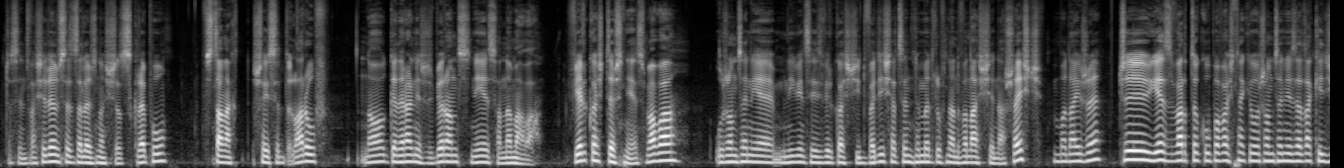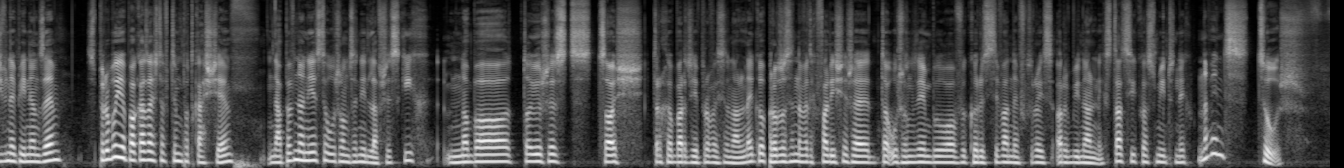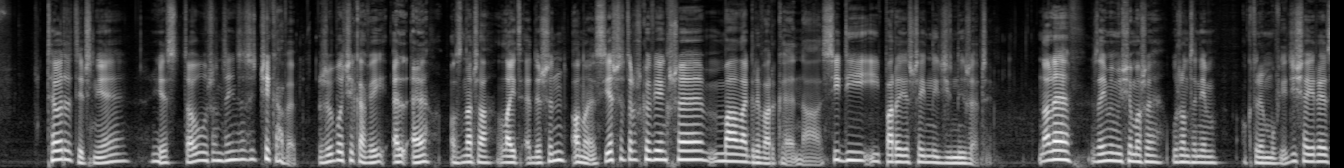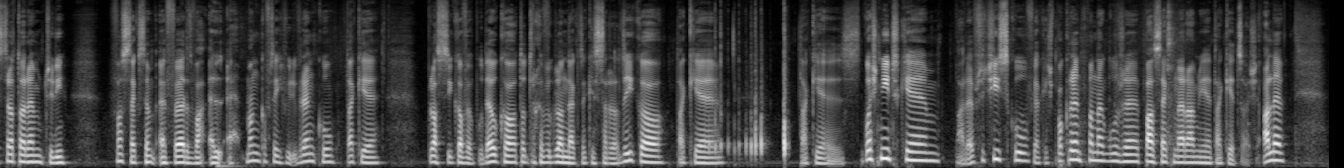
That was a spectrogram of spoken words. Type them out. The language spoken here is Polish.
czasem 2,700 w zależności od sklepu. W Stanach 600 dolarów. No, generalnie rzecz biorąc, nie jest ona mała. Wielkość też nie jest mała. Urządzenie mniej więcej jest wielkości 20 cm na 12 na 6 bodajże. Czy jest warto kupować takie urządzenie za takie dziwne pieniądze? Spróbuję pokazać to w tym podcaście. Na pewno nie jest to urządzenie dla wszystkich, no bo to już jest coś trochę bardziej profesjonalnego. Producent nawet chwali się, że to urządzenie było wykorzystywane w którejś z oryginalnych stacji kosmicznych. No więc cóż, teoretycznie jest to urządzenie dosyć ciekawe. Żeby było ciekawiej, LE oznacza Light Edition. Ono jest jeszcze troszkę większe, ma nagrywarkę na CD i parę jeszcze innych dziwnych rzeczy. No ale zajmijmy się może urządzeniem, o którym mówię dzisiaj, rejestratorem, czyli Fostexem FR2LE. Mam go w tej chwili w ręku, takie plastikowe pudełko, to trochę wygląda jak takie stare radyjko, takie, takie z głośniczkiem, parę przycisków, jakieś pokrętło na górze, pasek na ramię, takie coś, ale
